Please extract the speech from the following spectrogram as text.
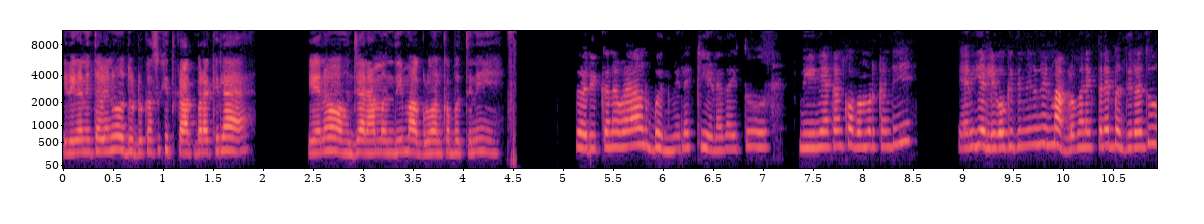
ಇಲ್ಲಿಗ ನಿಂತವೇನು ದುಡ್ಡು ಕಾಸು ಕಿತ್ಕೊಳಕ್ ಬರಕಿಲ್ಲ? ಏನೋ ಜನ ಮಂದಿ ಮಗಳು ಅನ್ಕೊ ಬರ್ತೀನಿ ಸರಿ ಕಣವ ಅವ್ನು ಬಂದ್ಮೇಲೆ ಕೇಳೋದಾಯ್ತು. ನೀನು ಯಾಕಂಗೆ ಕೋಪ ಮಾಡ್ಕೊಂಡು? ಏನು ಎಲ್ಲಿಗೆ ಹೋಗಿದ್ದೀನಿ? ನಿನ್ನ ಮಗಳು ಮನೆಗೆ ತಾನೇ ಬಂದಿರೋದು.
